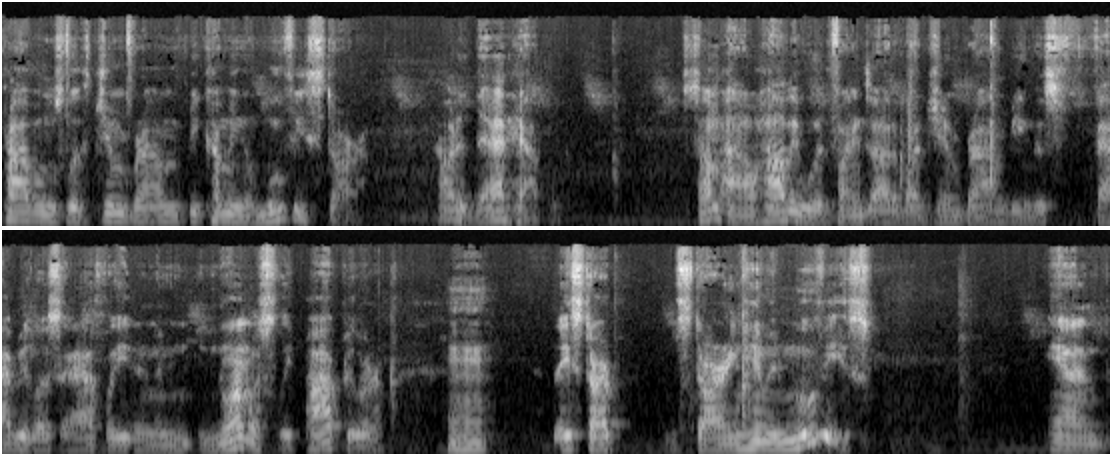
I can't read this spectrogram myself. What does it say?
problems with Jim Brown becoming a movie star. How did that happen? Somehow Hollywood finds out about Jim Brown being this fabulous athlete and enormously popular. Mm-hmm. They start starring him in movies, and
